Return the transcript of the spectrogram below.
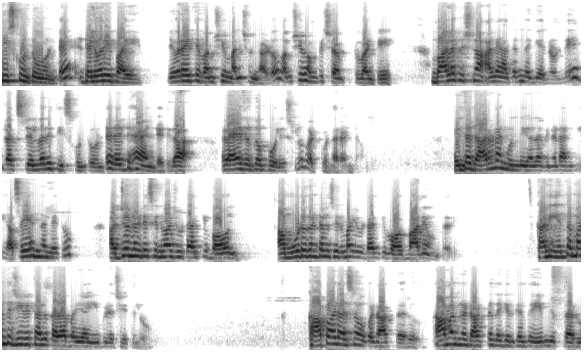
తీసుకుంటూ ఉంటే డెలివరీ బాయ్ ఎవరైతే వంశీ మనిషి ఉన్నాడో వంశీ పంపించినటువంటి బాలకృష్ణ అనే అతని దగ్గర నుండి డ్రగ్స్ డెలివరీ తీసుకుంటూ ఉంటే రెడ్ హ్యాండెడ్గా రాయదుర్గం పోలీసులు పట్టుకున్నారంట. ఎంత దారుణంగా ఉంది కదా వినడానికి. అసహ్యంగా లేదు. అర్జున్ రెడ్డి సినిమా చూడడానికి బాగుంది. ఆ మూడు గంటల సినిమా చూడడానికి బా బాగానే ఉంటుంది. కానీ ఎంతమంది జీవితాలు ఖరాబ్ అయ్యాయి ఈవిడ చేతిలో? కాపాడాల్సిన ఒక డాక్టర్. కామన్గా డాక్టర్ దగ్గరికి వెళ్తే ఏం చెప్తారు?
